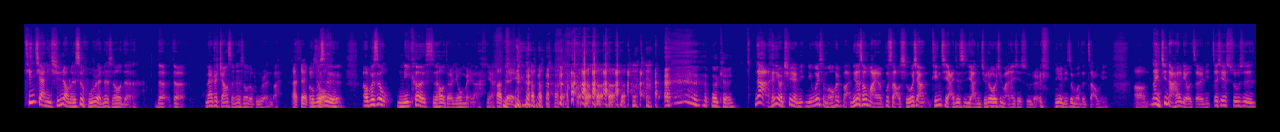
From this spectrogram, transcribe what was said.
听起来你形容的是湖人那时候的的的 Magic Johnson 那时候的湖人吧？啊，对，而不是，而不是尼克时候的优美了。Yeah. 啊，对。OK，那很有趣的，你你为什么会把你那时候买了不少书？我想听起来就是呀，你绝对会去买那些书的人，因为你这么的着迷。呃，那你竟然还留着？你这些书是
